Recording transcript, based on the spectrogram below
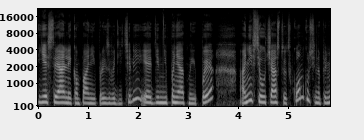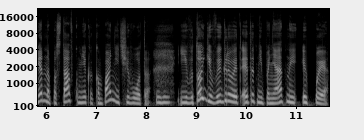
есть реальные компании-производители и один непонятный ИП. Они все участвуют в конкурсе, например, на поставку мне как компании чего-то. Мгм. И в итоге выигрывает этот непонятный ИП.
